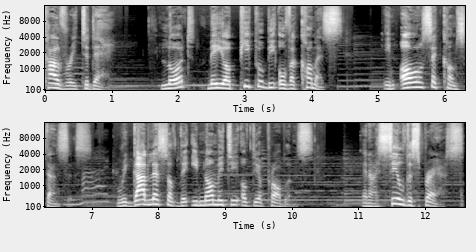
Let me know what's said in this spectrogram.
Calvary today. Lord, may your people be overcomers in all circumstances, regardless of the enormity of their problems. And I seal these prayers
